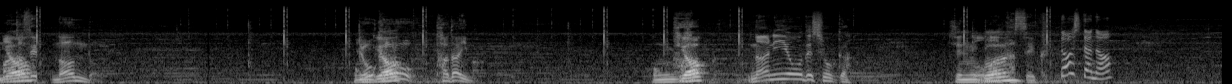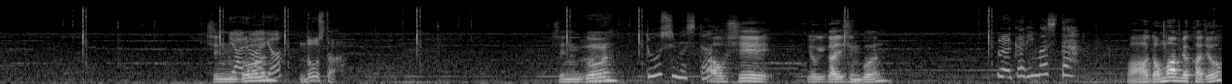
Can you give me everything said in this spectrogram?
待た 공격, せなんだよかろ 공격, うただいま 공격, 何用でしょうかお 진군, 任せくどうしたのやるわ 진군, よどうした 진군. どうしました 9시 여기까지 진군. わかりました 와 너무 완벽하죠?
